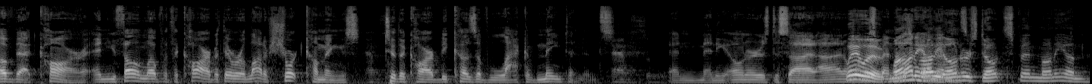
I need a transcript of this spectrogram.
of that car, and you fell in love with the car, but there were a lot of shortcomings to the car because of lack of maintenance. Absolutely. And many owners decide, I don't Wait, want to wait. spend the money on Maserati that. owners don't spend money on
